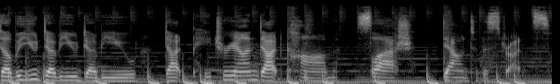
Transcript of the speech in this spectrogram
www.patreon.com slash down to the struts.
